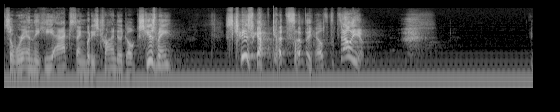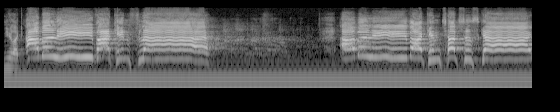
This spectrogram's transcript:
So we're in the he acts thing, but he's trying to go, excuse me, excuse me, I've got something else to tell you. And you're like, I believe I can fly. I believe I can touch the sky.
